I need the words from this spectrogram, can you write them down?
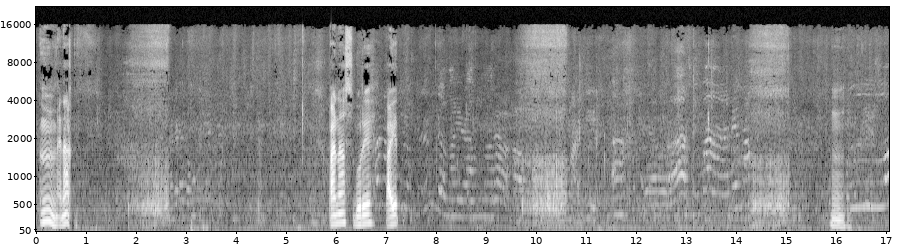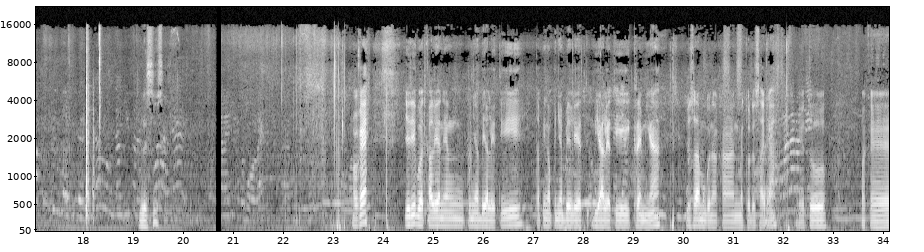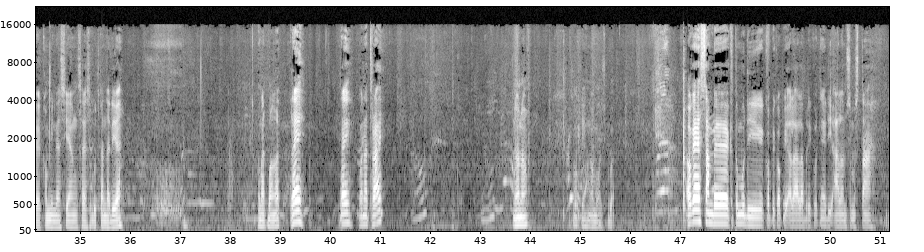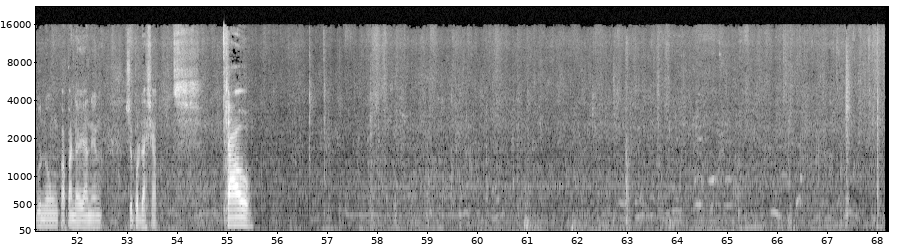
Hmm enak. Panas gurih pahit. Hmm. Delicious Oke. Jadi buat kalian yang punya Bialetti tapi nggak punya Bialetti kremnya bisa menggunakan metode saya yaitu pakai kombinasi yang saya sebutkan tadi ya. Enak banget. Ray, Ray, wanna try? No, no. Oke, okay, nggak mau coba. Oke, okay, sampai ketemu di kopi-kopi ala-ala berikutnya di alam semesta Gunung Papandayan yang super dahsyat. Ciao.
